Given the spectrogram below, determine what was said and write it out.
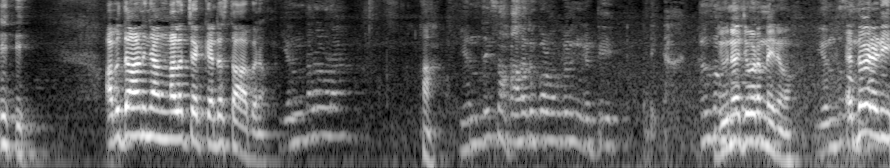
അപ്പൊ ഇതാണ് ഞങ്ങളെ ചെക്കന്റെ സ്ഥാപനം. ആ. എന്താ ജുനാജ് ഇവിടെ ഉണ്ടായിരുന്നോ പരിപാടി?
